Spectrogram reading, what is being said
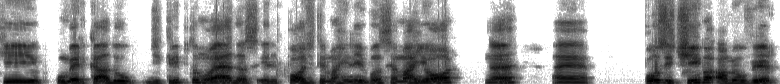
Que o mercado de criptomoedas ele pode ter uma relevância maior, né? É, positiva, ao meu ver,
